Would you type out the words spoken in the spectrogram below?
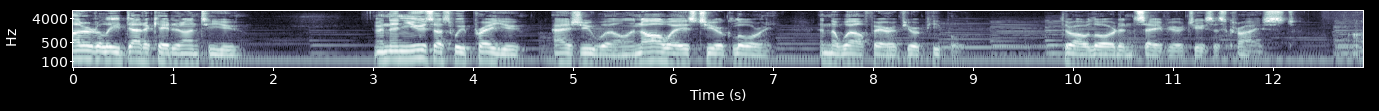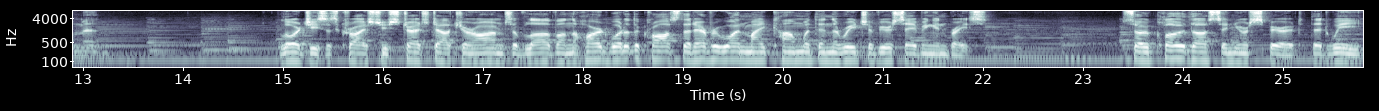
utterly dedicated unto you. And then use us, we pray you, as you will, and always to your glory and the welfare of your people. Through our Lord and Savior, Jesus Christ. Amen. Lord Jesus Christ, you stretched out your arms of love on the hard wood of the cross that everyone might come within the reach of your saving embrace. So clothe us in your spirit that we,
